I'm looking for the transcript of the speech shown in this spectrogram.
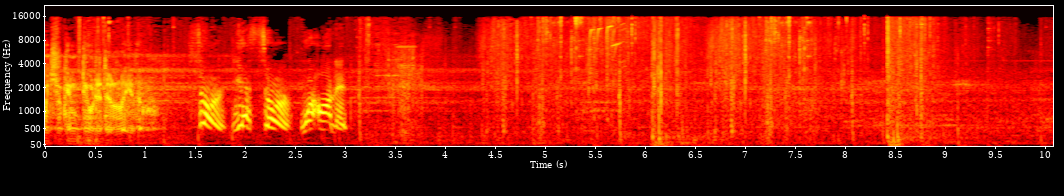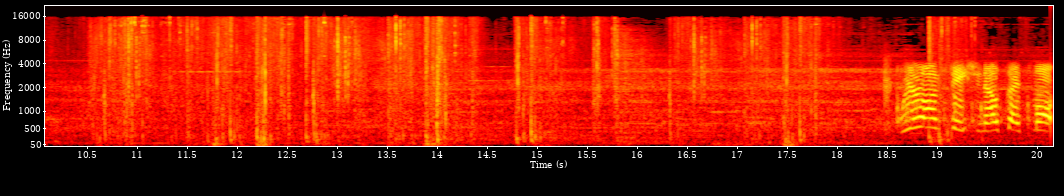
What you can do to delay them. Sir, yes, sir. We're on it. We're on station outside small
